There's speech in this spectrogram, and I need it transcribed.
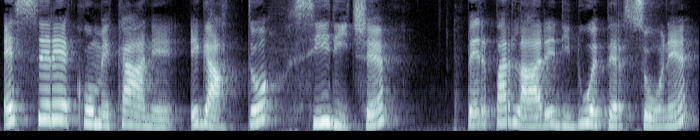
Essere come cane e gatto si dice per parlare di due persone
